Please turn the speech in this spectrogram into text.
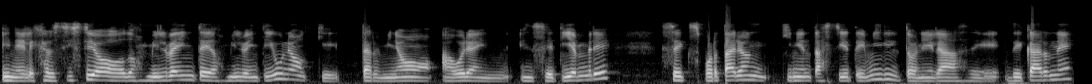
En el ejercicio 2020-2021, que terminó ahora en septiembre, se exportaron 507 mil toneladas de, carne,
